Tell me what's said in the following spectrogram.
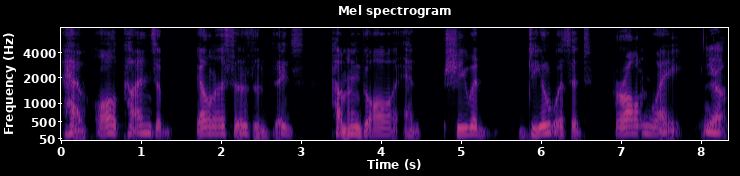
have all kinds of illnesses and things come and go, and she would deal with it her own way. Yeah.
